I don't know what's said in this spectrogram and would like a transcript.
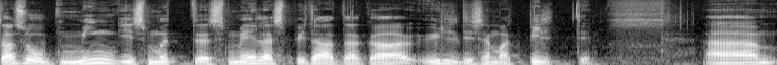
tasub mingis mõttes meeles pidada ka üldisemat pilti. Ähm,.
